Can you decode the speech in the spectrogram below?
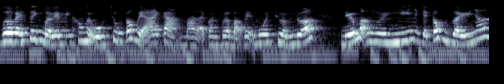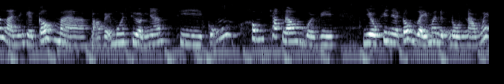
Vừa vệ sinh bởi vì mình không phải uống chung cốc với ai cả, mà lại còn vừa bảo vệ môi trường nữa. Nếu mọi người nghĩ những cái cốc giấy nhá, là những cái cốc mà bảo vệ môi trường nhá, thì cũng không chắc đâu, bởi vì nhiều khi những cái cốc giấy mà đựng đồ nóng ấy,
